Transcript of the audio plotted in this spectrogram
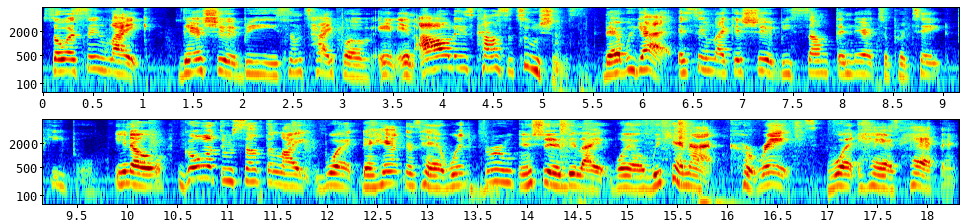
So it seemed like there should be some type of in, in all these constitutions that we got. It seemed like it should be something there to protect people. You know, going through something like what the Hamptons had went through, it should be like, well, we cannot correct what has happened,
